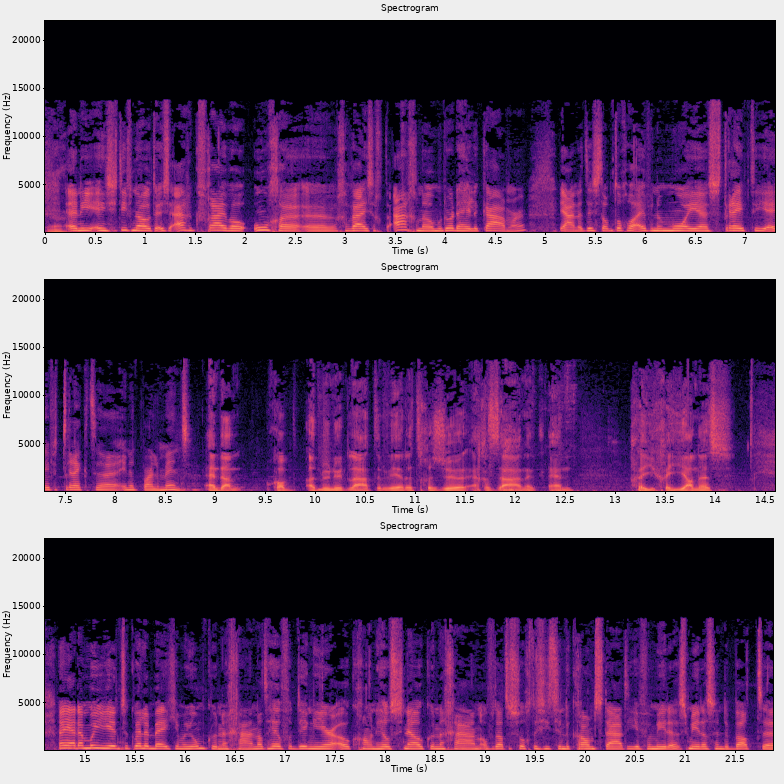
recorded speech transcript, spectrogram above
Ja. En die initiatiefnota is eigenlijk vrijwel ongewijzigd aangenomen door de hele Kamer. Ja, en dat is dan toch wel even een mooie streep die je even trekt eh, in het parlement. En dan komt een minuut later weer het gezeur en gezanik en ge gejannes. Nou ja, daar moet je natuurlijk wel een beetje mee om kunnen gaan. Dat heel veel dingen hier ook gewoon heel snel kunnen gaan. Of dat er 's ochtends iets in de krant staat... die je vanmiddag 's middags een debat eh,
